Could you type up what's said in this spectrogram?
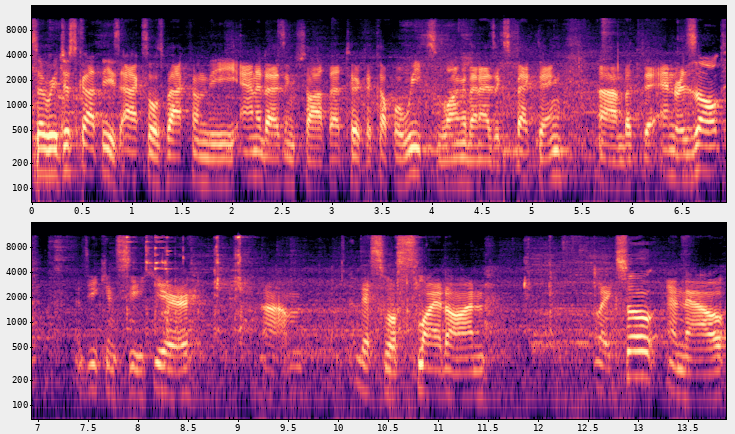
So we just got these axles back from the anodizing shop. That took a couple weeks, longer than I was expecting. Um, but the end result, as you can see here, um, this will slide on like so, and now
